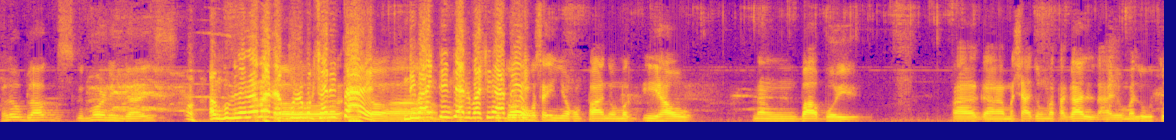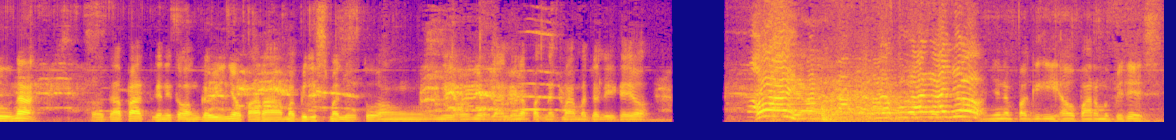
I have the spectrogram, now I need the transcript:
Hello vlogs, good morning guys. Oh, ang gulo na naman, ang gulo magsalita eh. ito, ah, Hindi maintindihan ano ba sinabi? Tuturo ko sa inyo kung paano mag-ihaw ng baboy pag ah, masyadong matagal, ayaw maluto na. So dapat ganito ang gawin nyo para mabilis maluto ang inihaw nyo, lalo na pag nagmamadali kayo. Hoy! Nyo! Yan ang pag-iihaw para mabilis.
